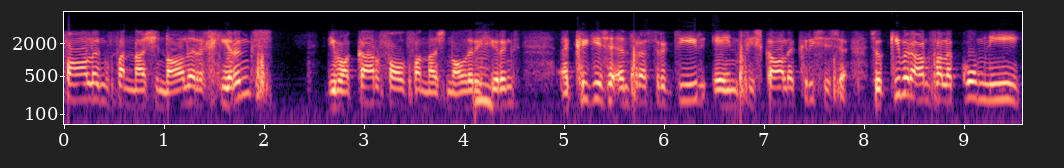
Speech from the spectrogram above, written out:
faling van nasionale regerings, die mekaarval van nasionale hmm. regerings, 'n kritiese infrastruktuur en fiskale krisisse. So kuberaanvalle kom nie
